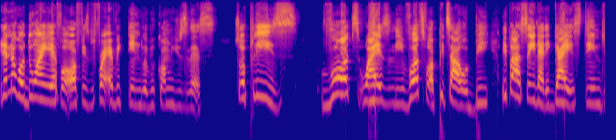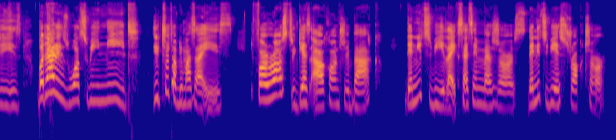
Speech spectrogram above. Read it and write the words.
They're not gonna do one year for office before everything will become useless. So please vote wisely, vote for Peter Obi. People are saying that the guy is stingy, but that is what we need. The truth of the matter is, for us to get our country back, there need to be like certain measures. There need to be a structure.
